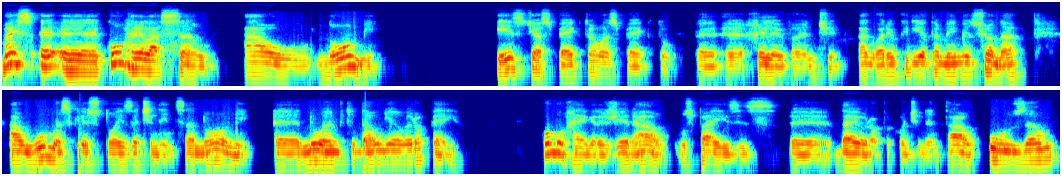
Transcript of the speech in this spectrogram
Mas, é, é, com relação ao nome, este aspecto é um aspecto é, é, relevante. Agora, eu queria também mencionar algumas questões atinentes a nome é, no âmbito da União Europeia. Como regra geral, os países é, da Europa continental usam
